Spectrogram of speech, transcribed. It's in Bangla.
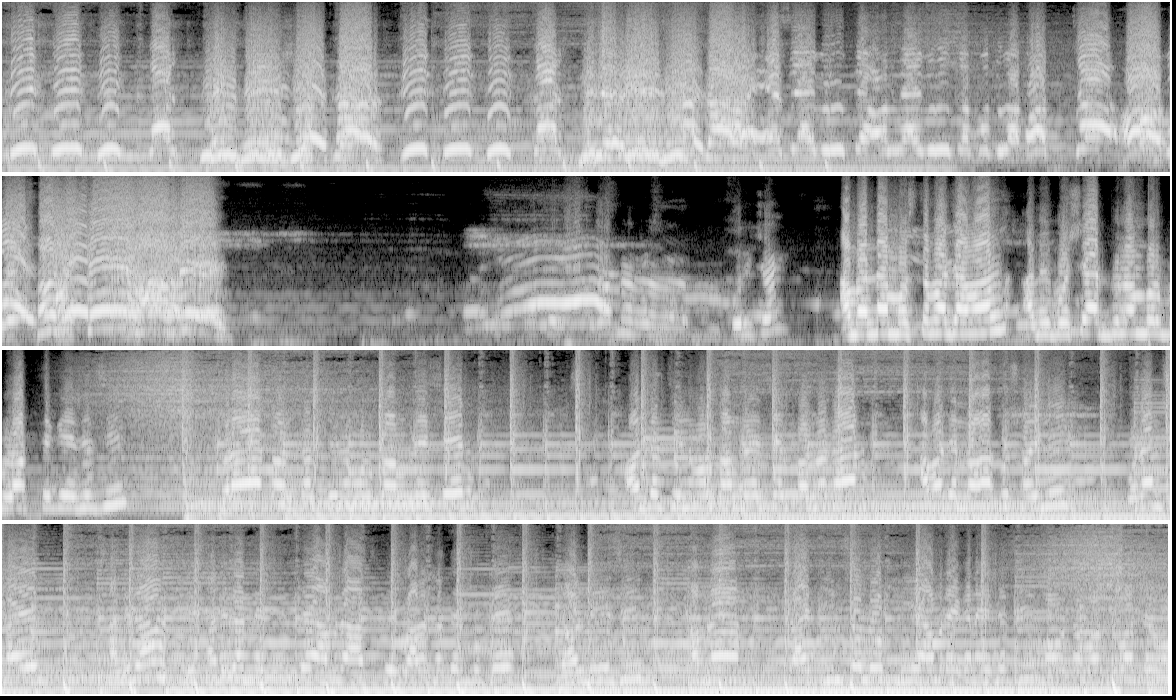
ঠিক ঠিক ঠিক কর ঠিক ঠিক ঠিক কর ঠিক ঠিক ঠিক কর বিজেপির বিরুদ্ধে অন্যায় বিরুদ্ধে প্রতিবাদ হচ্ছে। হবে হবে পরিচয়? আমার নাম মোস্তফা জামাল, আমি বসিরহাট দু নম্বর ব্লক থেকে এসেছি। ঘোড়াঘাট অঞ্চল তৃণমূল কংগ্রেসের অঞ্চল তৃণমূল কংগ্রেসের কর্ণধার, আমাদের লড়াকু সৈনিক, প্রধান সাহেব সানিরা সেই সানিরার নেতৃত্বে আমরা আজকে বারাসাতের বুকে দল দিয়েছি আমরা প্রায় তিনশো লোক নিয়ে আমরা এখানে এসেছি। মমতা বন্দ্যোপাধ্যায়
